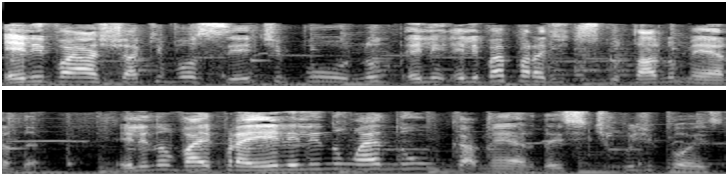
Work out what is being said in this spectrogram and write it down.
ele vai achar que você, tipo, no, ele, ele vai parar de te escutar no merda. Ele não vai para ele, ele não é nunca merda, esse tipo de coisa.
